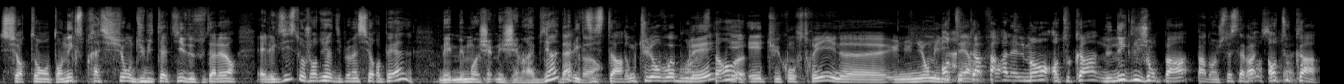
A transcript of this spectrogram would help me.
sur ton, ton expression dubitative de tout à l'heure. Elle existe aujourd'hui la diplomatie européenne? Mais, mais moi j'aimerais bien qu'elle existe. Donc tu l'envoies bouler et, et, tu construis une, une union militaire. En tout cas, parallèlement, en tout cas, ne négligeons pas, pardon, je te en tout cas,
